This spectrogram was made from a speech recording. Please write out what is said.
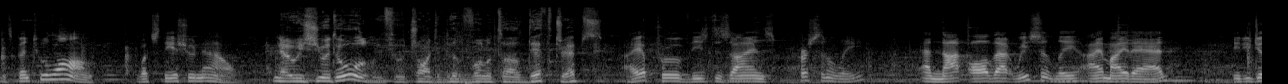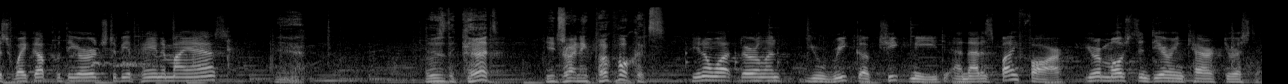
it's been too long. What's the issue now? No issue at all if you're trying to build volatile death traps. I approve these designs personally, and not all that recently, I might add. Did you just wake up with the urge to be a pain in my ass? Yeah. Who's the cut? You training pickpockets? You know what, Durlin? You reek of cheap mead, and that is by far your most endearing characteristic.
